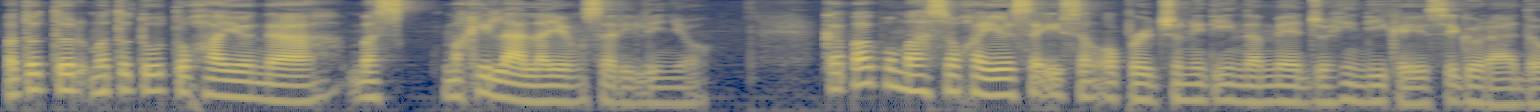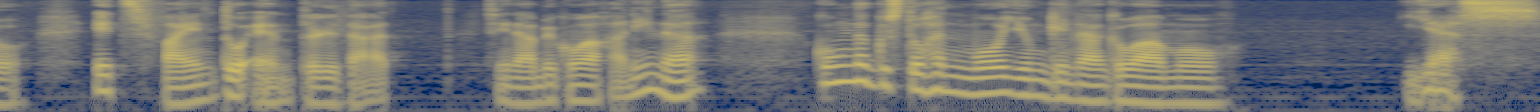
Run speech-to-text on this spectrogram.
Matutur- matututo kayo na mas makilala yung sarili nyo. Kapag pumasok kayo sa isang opportunity na medyo hindi kayo sigurado, it's fine to enter that. Sinabi ko nga kanina, kung nagustuhan mo yung ginagawa mo, yes,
